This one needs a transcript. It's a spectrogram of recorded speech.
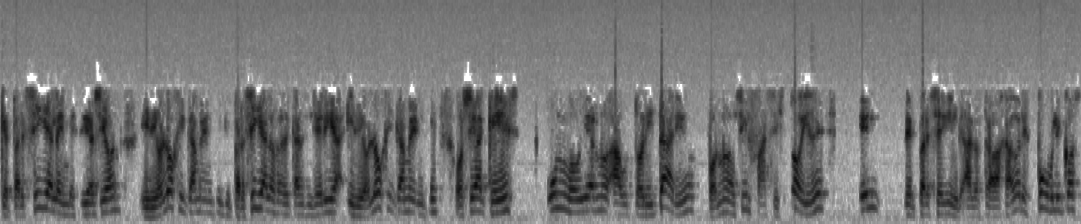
que persigue la investigación ideológicamente, que persigue a los de Cancillería ideológicamente, o sea que es un gobierno autoritario, por no decir fascistoide, en de perseguir a los trabajadores públicos,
